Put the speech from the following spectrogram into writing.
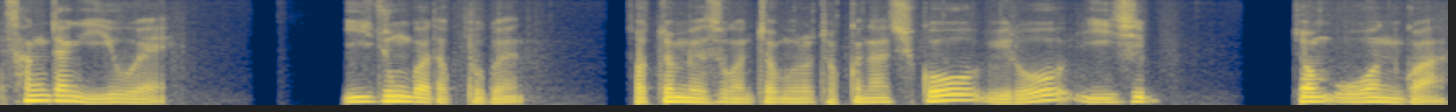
상장 이후에 이중 바닥 부근 저점 매수 관점으로 접근하시고 위로 20.5원과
